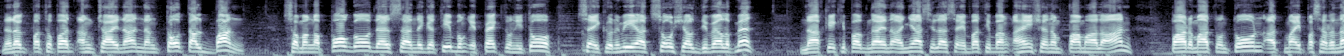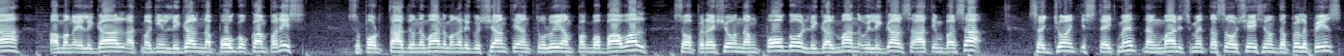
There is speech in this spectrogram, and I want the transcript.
na nagpatupad ang China ng total ban sa mga Pogo dahil sa negatibong epekto nito sa ekonomiya at social development. Nakikipagnayanaan niya sila sa iba't ibang ahensya ng pamahalaan para matunton at maipasara na ang mga illegal at maging legal na Pogo companies. Suportado naman ng mga negosyante ang tuloy ang pagbabawal sa operasyon ng Pogo, legal man o illegal sa ating bansa. Sa joint statement ng Management Association of the Philippines,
